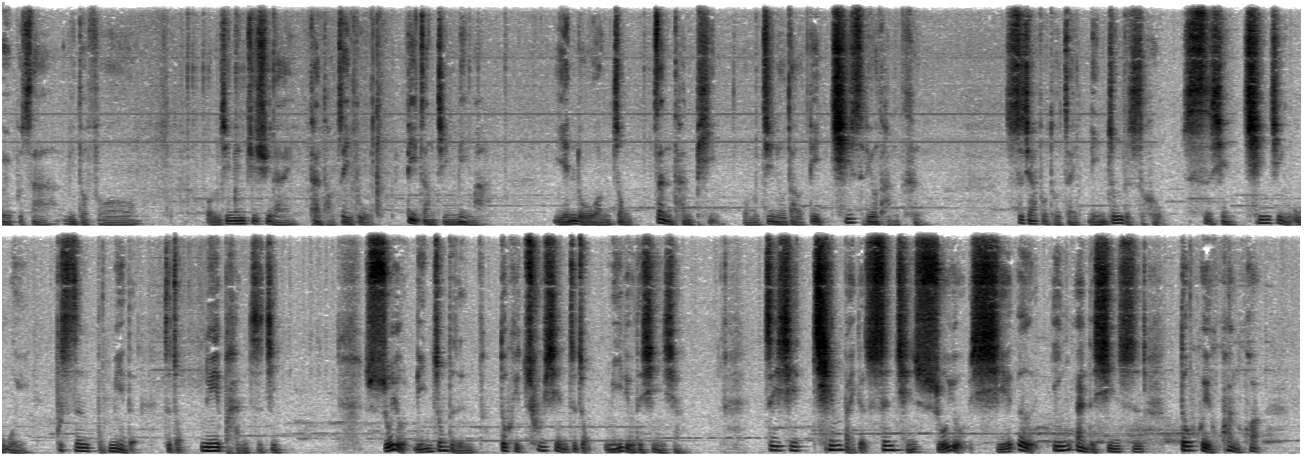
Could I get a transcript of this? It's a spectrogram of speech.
各位菩萨，阿弥陀佛。我们今天继续来探讨这一部《地藏经》密码，阎罗王众赞叹品。我们进入到第七十六堂课。释迦佛陀在临终的时候，视现清净无为、不生不灭的这种涅盘之境。所有临终的人都会出现这种弥留的现象。这些千百个生前所有邪恶阴暗的心思，都会幻化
